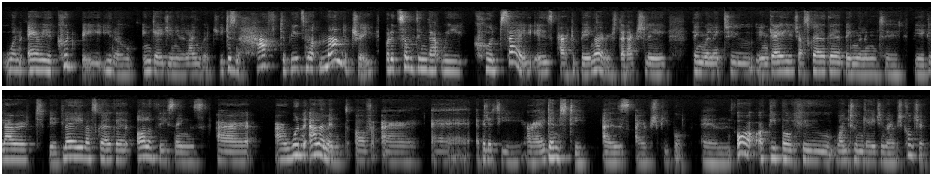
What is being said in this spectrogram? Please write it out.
one area could be, you know, engaging in a language. It doesn't have to be, it's not mandatory, but it's something that we could say is part of being Irish, that actually being willing to engage Oscuelga, being willing to be a Glowert, be a Glaive, Oscuelga, all of these things are are one element of our uh, ability, our identity as Irish people, um, or, or people who want to engage in Irish culture.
